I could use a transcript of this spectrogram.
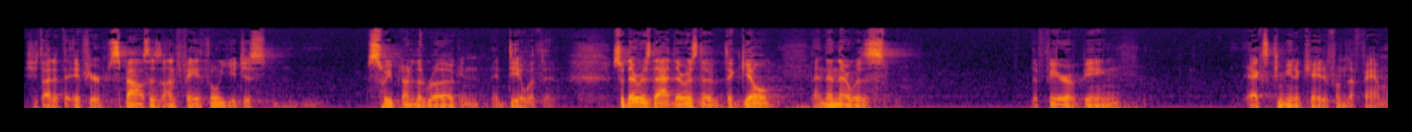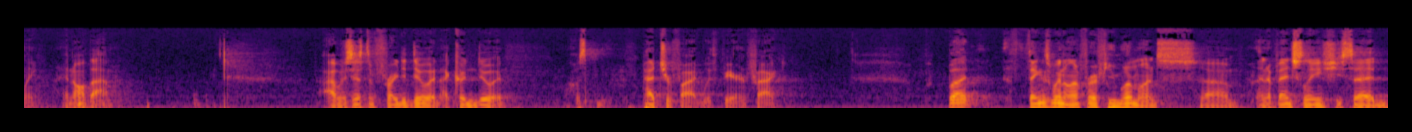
She thought if, the, if your spouse is unfaithful, you just sweep it under the rug and, and deal with it. So there was that. There was the, the guilt, and then there was the fear of being excommunicated from the family and all that. I was just afraid to do it. I couldn't do it. I was petrified with fear, in fact. But things went on for a few more months, um, and eventually she said,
